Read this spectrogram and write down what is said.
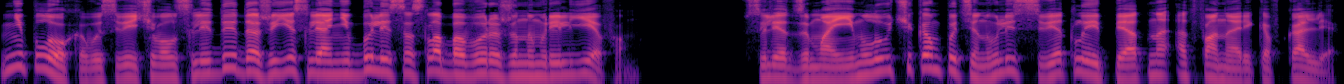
неплохо высвечивал следы, даже если они были со слабо выраженным рельефом. Вслед за моим лучиком потянулись светлые пятна от фонариков коллег.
